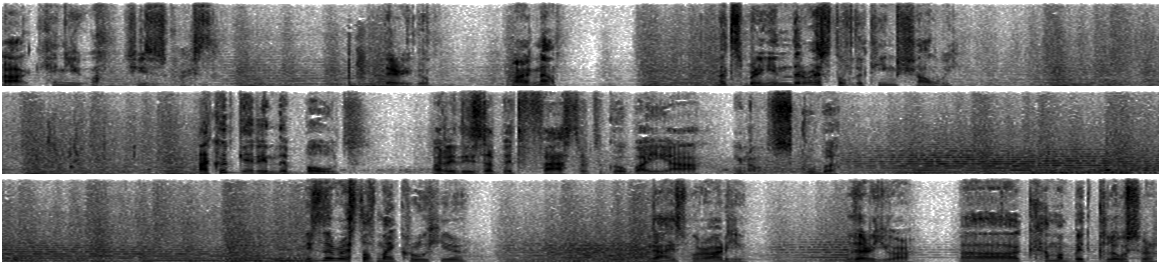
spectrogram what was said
Uh, can you... Oh, Jesus Christ. There you go. Alright, now. Let's bring in the rest of the team, shall we? I could get in the boat, but it is a bit faster to go by, uh, you know, scuba. Is the rest of my crew here? Guys, where are you? There you are. Uh, come a bit closer.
